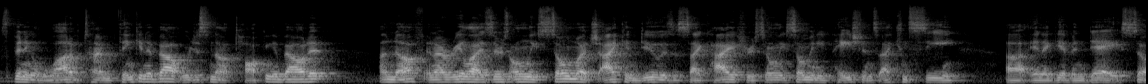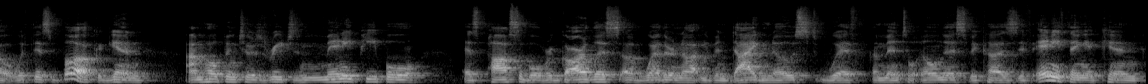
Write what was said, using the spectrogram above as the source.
spending a lot of time thinking about. We're just not talking about it enough. And I realize there's only so much I can do as a psychiatrist, only so many patients I can see uh, in a given day. So with this book, again, I'm hoping to reach as many people as possible, regardless of whether or not you've been diagnosed with a mental illness, because if anything, it can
